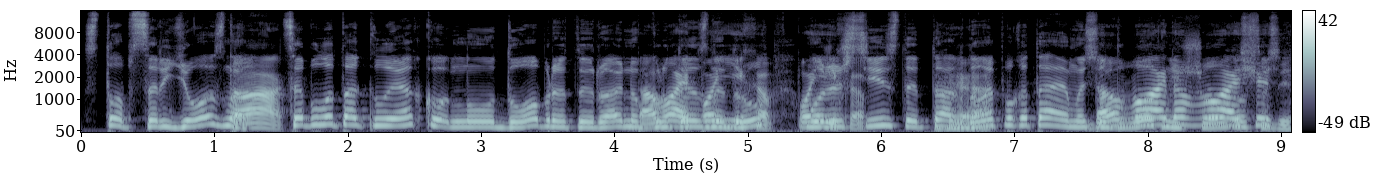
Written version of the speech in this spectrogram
Стоп, серйозно? Так. Це було так легко. Ну добре, ти реально Давай, крутезний поїхав, друг. поїхав. Можеш сісти. Так, Ге. давай покатаємося Давай, нічого давай, щось, собі.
